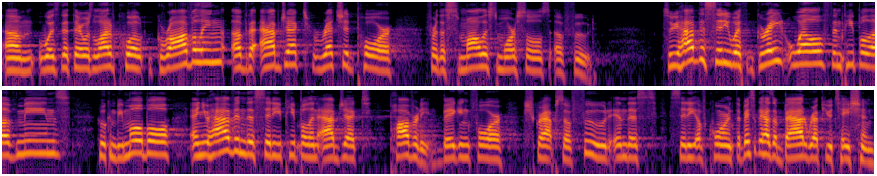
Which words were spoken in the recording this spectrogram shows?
um, was that there was a lot of, quote, groveling of the abject, wretched poor for the smallest morsels of food. So you have this city with great wealth and people of means who can be mobile, and you have in this city people in abject poverty, begging for scraps of food in this city of Corinth that basically has a bad reputation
